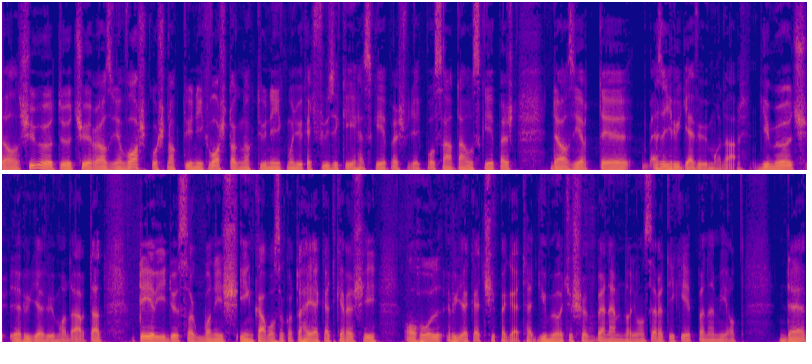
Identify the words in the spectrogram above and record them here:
a süvöltő csőr az ilyen vaskosnak tűnik, vastagnak tűnik, mondjuk egy fűzikéhez képest, vagy egy poszátához képest, de azért ez egy rügyevő madár, gyümölcs rügyevő madár. Tehát a téli időszakban is inkább azokat a helyeket keresi, ahol rügyeket csipegethet. Gyümölcsösökben nem nagyon szeretik éppen emiatt de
